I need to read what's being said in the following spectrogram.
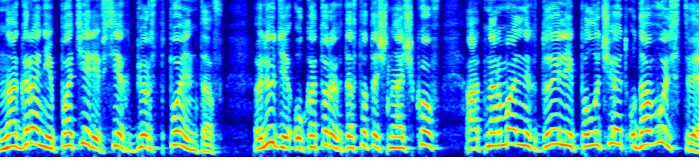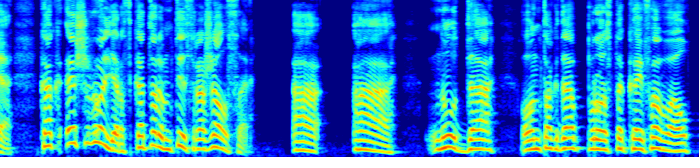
на грани потери всех бёрстпоинтов. Люди, у которых достаточно очков, от нормальных дуэлей получают удовольствие, как Эш-роллер, с которым ты сражался. А... а... ну да, он тогда просто кайфовал.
